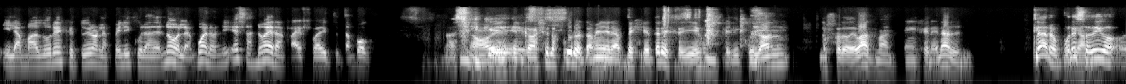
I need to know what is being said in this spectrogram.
y la madurez que tuvieron las películas de Nolan. Bueno, ni esas no eran Life Rated tampoco. no, el, Caballero Oscuro también era PG-13 y es un peliculón no solo de Batman, en general. Claro, por eso digo,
